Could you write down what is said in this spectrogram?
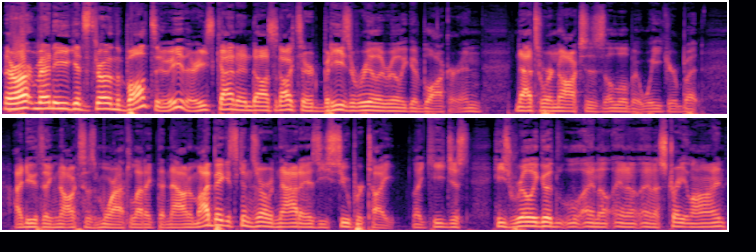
There aren't many he gets thrown the ball to either. He's kind of in Dawson Oxford, but he's a really really good blocker, and that's where Knox is a little bit weaker, but. I do think Knox is more athletic than Nauta. My biggest concern with Nauta is he's super tight. Like he just he's really good in a, in a, in a straight line,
